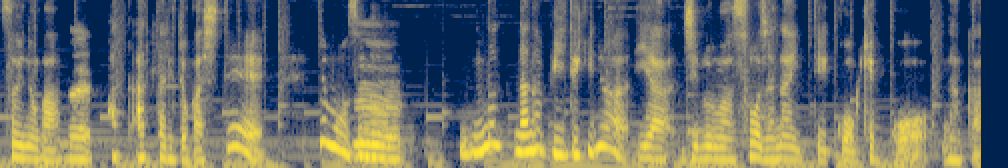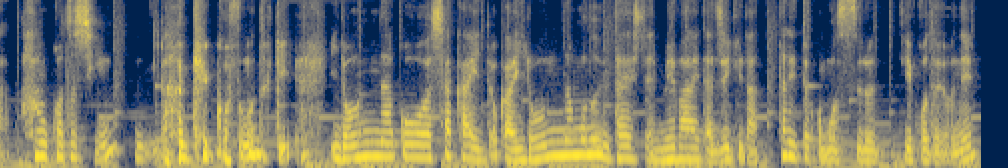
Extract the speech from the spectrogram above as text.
そういうのがはいああったりとかしてでもその、なナナピー的にはいや自分はそうじゃないってこう結構なんか反骨心が結構その時いろんなこう社会とかいろんなものに対して芽生えた時期だったりとかもするっていうことよね。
